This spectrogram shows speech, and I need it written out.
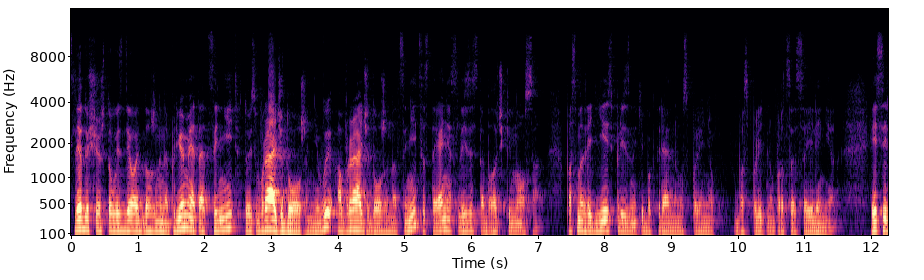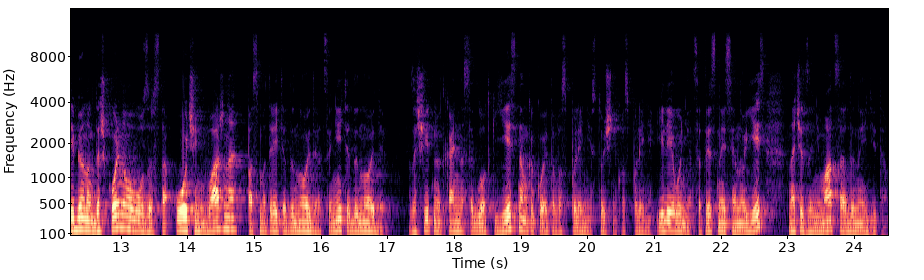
Следующее, что вы сделать должны на приеме, это оценить, то есть врач должен, не вы, а врач должен оценить состояние слизистой оболочки носа посмотреть, есть признаки бактериального воспаления, воспалительного процесса или нет. Если ребенок дошкольного возраста, очень важно посмотреть аденоиды, оценить аденоиды, защитную ткань носоглотки. Есть там какое-то воспаление, источник воспаления или его нет. Соответственно, если оно есть, значит заниматься аденоидитом.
